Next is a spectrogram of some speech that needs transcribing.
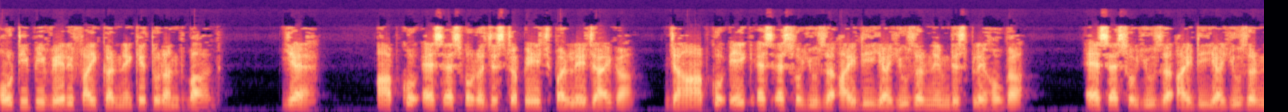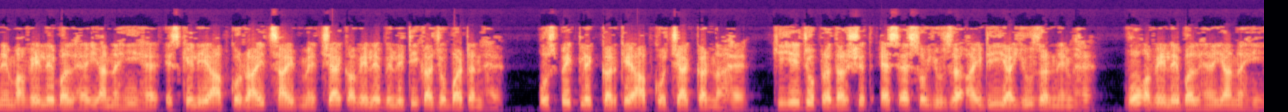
ओटीपी वेरीफाई करने के तुरंत बाद, यह आपको एस एसएसओ रजिस्टर पेज पर ले जाएगा। जहाँ आपको एक एसएसओ यूज़र आईडी या यूज़र नेम डिस्प्ले होगा एसएसओ यूज़र आईडी या यूज़र नेम अवेलेबल है या नहीं है, इसके लिए आपको राइट साइड में चेक अवेलेबिलिटी का जो बटन है, उस पर क्लिक करके आपको चेक करना है कि ये जो प्रदर्शित एसएसओ यूज़र आईडी या यूज़र नेम है, वो अवेलेबल है या नहीं।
